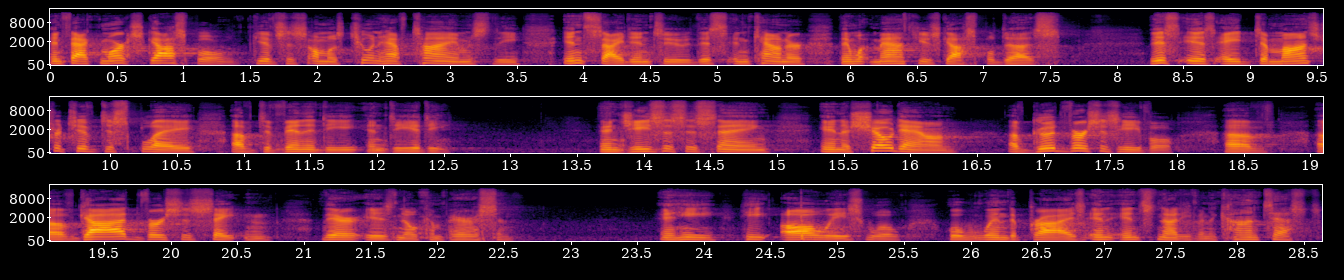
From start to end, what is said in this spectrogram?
In fact, Mark's gospel gives us almost two and a half times the insight into this encounter than what Matthew's gospel does. This is a demonstrative display of divinity and deity. And Jesus is saying, in a showdown of good versus evil, of, of God versus Satan, there is no comparison. And he, he always will will win the prize. And it's not even a contest.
